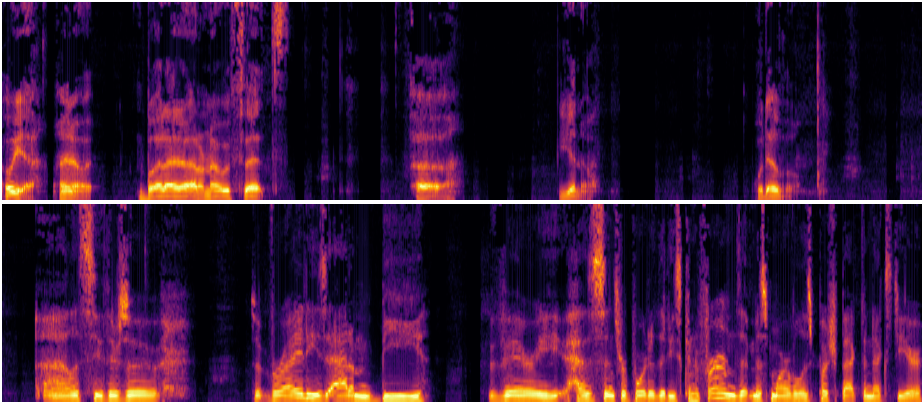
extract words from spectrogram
Oh yeah, I know it. But I, I don't know if that's, uh, you know, whatever. Uh, let's see. There's a, so Variety's Adam B. Vary has since reported that he's confirmed that Miss Marvel is pushed back to next year,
